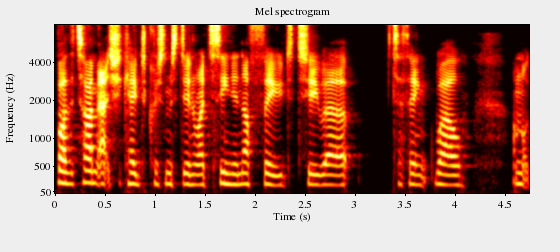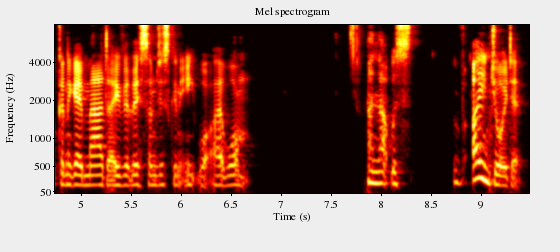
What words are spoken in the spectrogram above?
by the time it actually came to Christmas dinner, I'd seen enough food to uh, to think, well, I'm not going to go mad over this. I'm just going to eat what I want. And that was, I enjoyed it.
